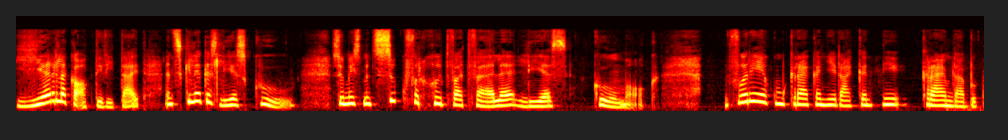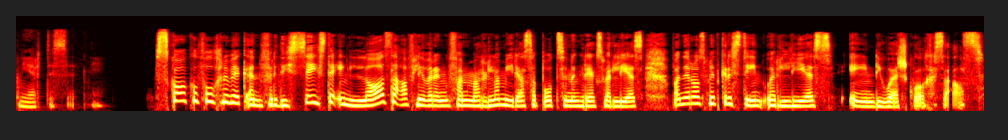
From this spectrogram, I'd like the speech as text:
Heerlike aktiwiteit en skielik is lees cool. So mens moet soek vir goed wat vir hulle lees cool maak. Voordat jy kom kry kan jy daai kind nie kry om daai boek neer te sit nie. Skakel volgende week in vir die 6ste en laaste aflewering van Marula Media se potsending reeks oor lees wanneer ons met Christine oor lees en die hoërskool gesels.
